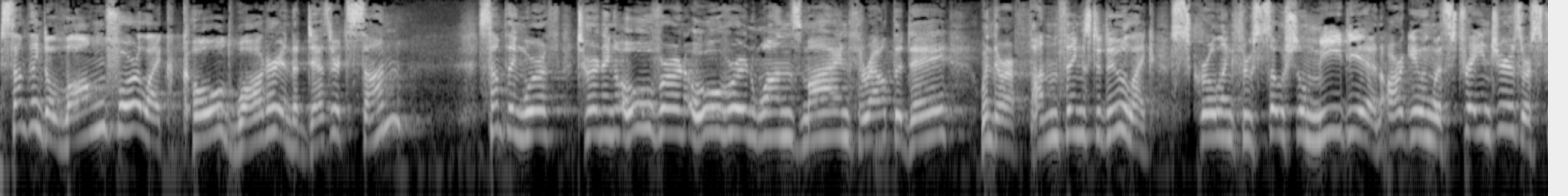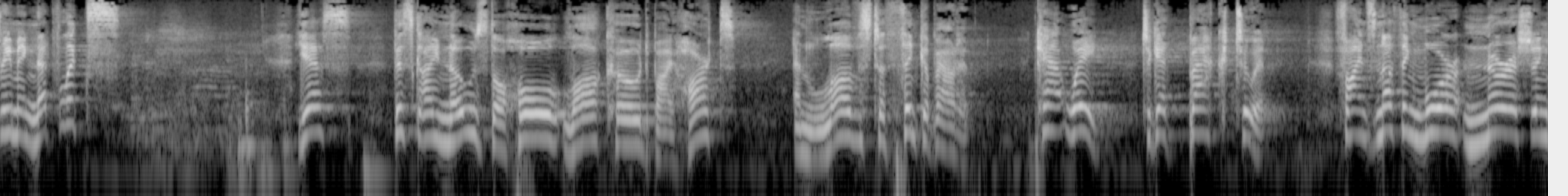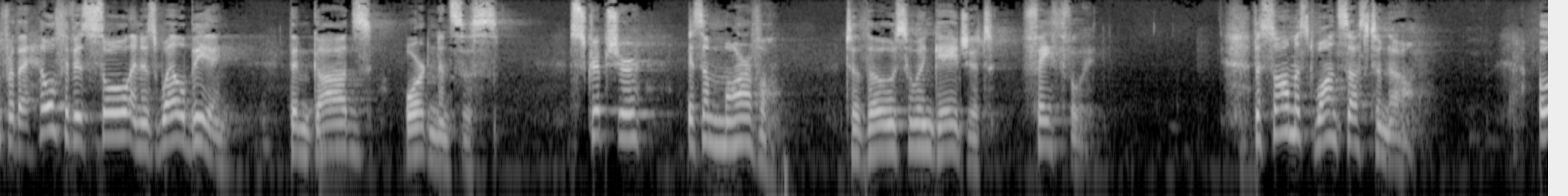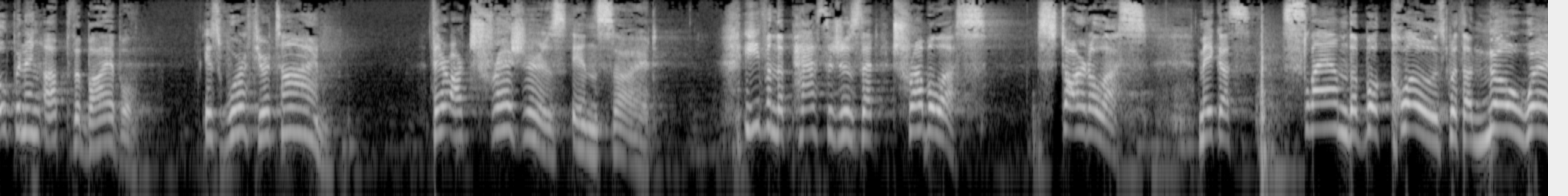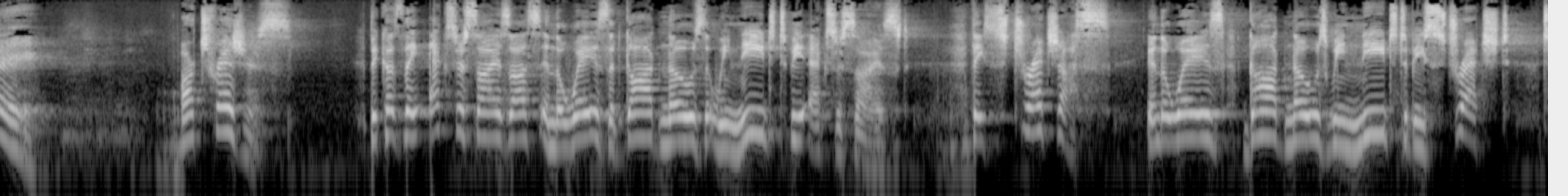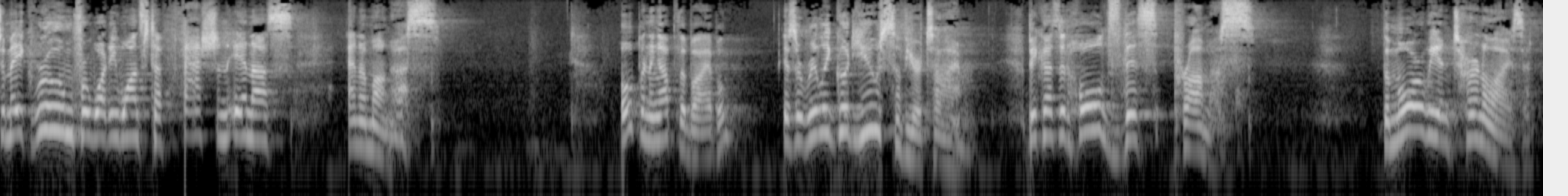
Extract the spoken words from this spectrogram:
Something to long for like cold water in the desert sun? Something worth turning over and over in one's mind throughout the day when there are fun things to do, like scrolling through social media and arguing with strangers or streaming Netflix. Yes, this guy knows the whole law code by heart and loves to think about it. Can't wait to get back to it. Finds nothing more nourishing for the health of his soul and his well being than God's ordinances. Scripture is a marvel to those who engage it faithfully. The psalmist wants us to know opening up the Bible is worth your time. There are treasures inside. Even the passages that trouble us, startle us, make us slam the book closed with a no way are treasures because they exercise us in the ways that God knows that we need to be exercised. They stretch us in the ways God knows we need to be stretched to make room for what He wants to fashion in us and among us. Opening up the Bible is a really good use of your time because it holds this promise. The more we internalize it,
